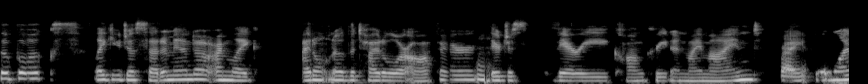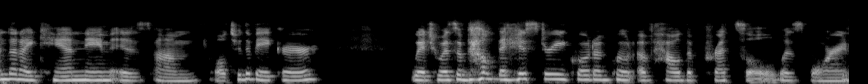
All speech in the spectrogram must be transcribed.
the books like you just said amanda i'm like i don't know the title or author Mhm. they're just very concrete in my mind Right. The one that I can name is um, Walter the Baker, which was about the history, quote unquote, of how the pretzel was born.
